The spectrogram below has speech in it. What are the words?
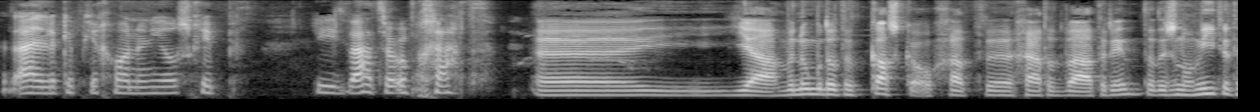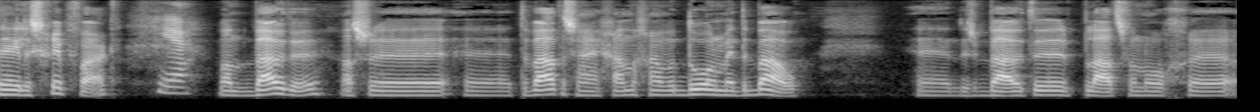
Uiteindelijk heb je gewoon een heel schip die het water opgaat. Uh, ja, we noemen dat het casco, gaat, uh, gaat het water in. Dat is nog niet het hele schip vaak. Ja. Want buiten, als we te water zijn gegaan, dan gaan we door met de bouw. Uh, dus buiten plaatsen we nog uh,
